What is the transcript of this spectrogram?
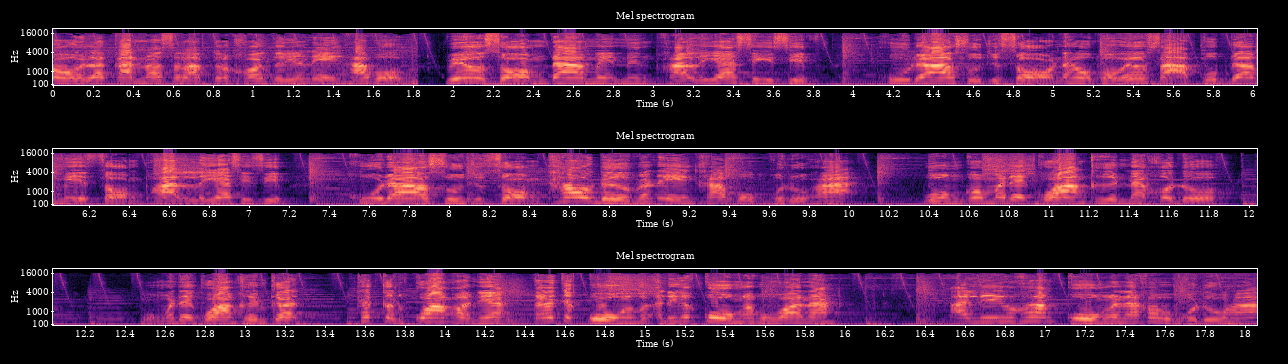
ต่อแล้วกันเนาะสลับตัวละครตัวนี้นั่นเองครับผม เวล2 damage 1,000ระยะ 40 cooldown 0.2 นะครับพอเวล3ปุ๊บ damage 2,000 ระยะ 40 cooldown 0.2 เท่าเดิมนั่นเองครับผมคุณดูฮะ วงก็ไม่ได้กว้างขึ้นนะคุณดูวงไม่ได้กว้างขึ้นก็ถ้าเกิดกว้างกว่านี้ก็น่าจะโกง อันนี้ก็โกงนะผมว่านะ อันนี้ค่อนข้างโกงแล้วนะครับผมคุณดูฮะ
